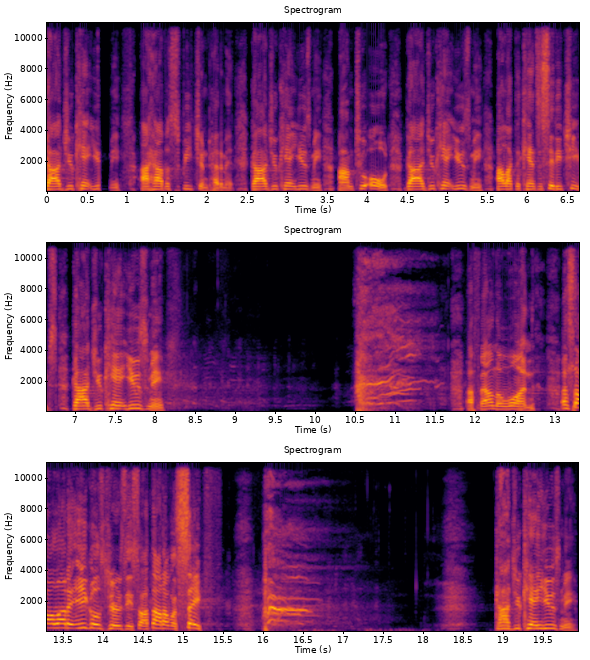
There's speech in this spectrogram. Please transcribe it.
God, you can't use me. I have a speech impediment. God, you can't use me. I'm too old. God, you can't use me. I like the Kansas City Chiefs. God, you can't use me. I found the one. I saw a lot of Eagles jerseys, so I thought I was safe. God, you can't use me.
